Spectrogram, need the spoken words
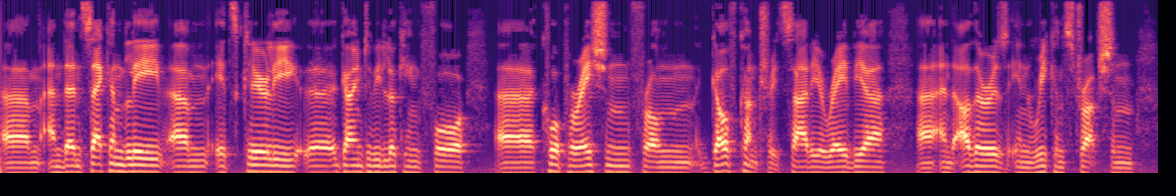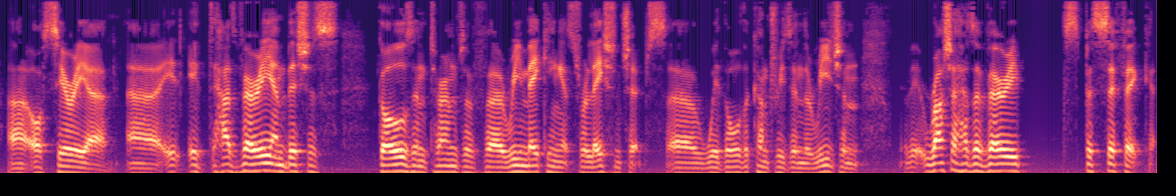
Um, and then, secondly, um, it's clearly uh, going to be looking for uh, cooperation from Gulf countries, Saudi Arabia uh, and others, in reconstruction uh, of Syria. Uh, it, it, has very ambitious goals in terms of uh, remaking its relationships with all the countries in the region. Russia has a very specific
